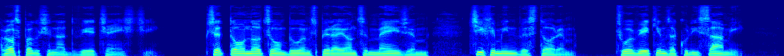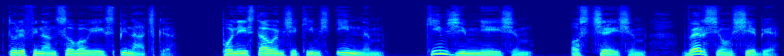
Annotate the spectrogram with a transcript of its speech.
rozpadł się na dwie części. Przed tą nocą byłem wspierającym mężem, cichym inwestorem, człowiekiem za kulisami, który finansował jej spinaczkę. Po niej stałem się kimś innym, kimś zimniejszym, ostrzejszym, wersją siebie,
